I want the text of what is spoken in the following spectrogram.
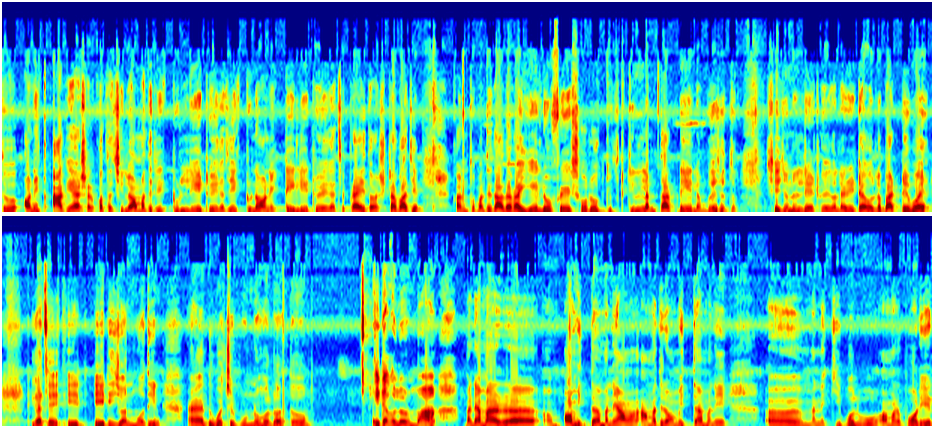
তো অনেক আগে আসার কথা ছিল, আমাদের একটু লেট হয়ে গেছে, একটু না অনেকটাই লেট হয়ে গেছে, প্রায় দশটা বাজে। কারণ তোমাদের দাদাভাই এলো ফ্রেশ হলো গিফট কিনলাম, তারপরে এলাম, বুঝেছ তো? সেই জন্য লেট হয়ে গেল। আর এটা হলো বার্থডে বয় ঠিক আছে? এর, এরই জন্মদিন দু বছর পূর্ণ হলো, তো এটা হলো ওর মা মানে আমার অমিতদা মানে আমা- আমাদের অমিতদা মানে মানে কি বলব, আমার বরের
